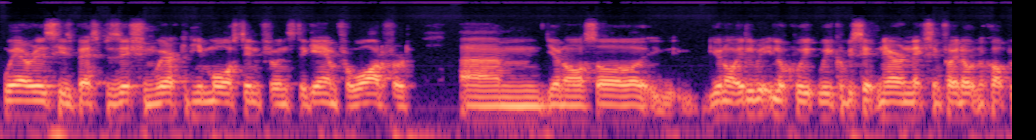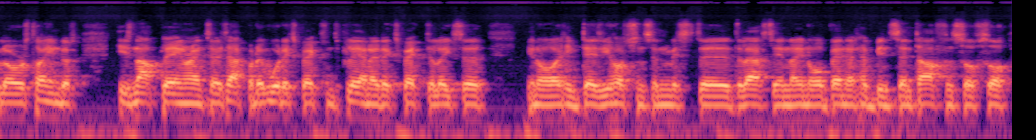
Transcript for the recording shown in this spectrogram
where is his best position? Where can he most influence the game for Waterford? Um, you know, so you know, it'll be, look, we, we could be sitting here and next thing find out in a couple of hours time that he's not playing or anything like that. But I would expect him to play, and I'd expect the likes of you know, I think Dessie Hutchinson missed the, the last day, and I know Bennett had been sent off and stuff. So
